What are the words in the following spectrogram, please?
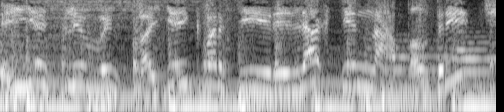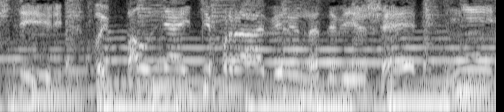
Если вы в своей квартире лягте на пол три-четыре, выполняйте правильно движения.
